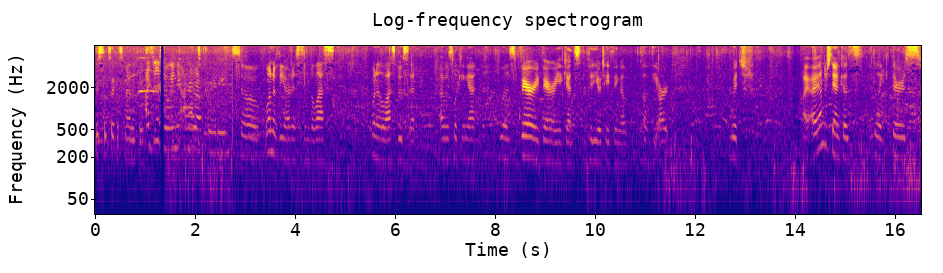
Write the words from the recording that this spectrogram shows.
This looks like a smiley face. I'm just doing it. That's pretty. So one of the artists in the last one of the last booths that I was looking at was very, very against the videotaping of, of the art, which I, I understand because like there's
